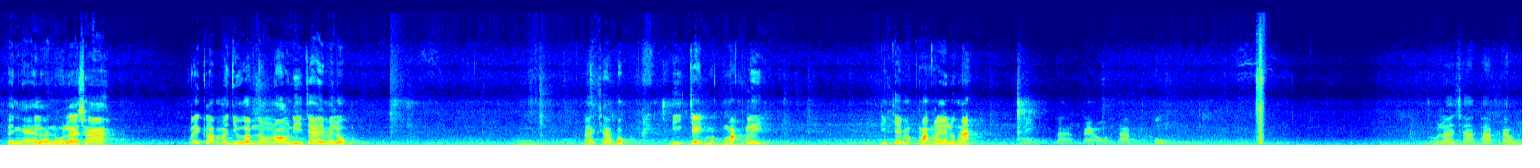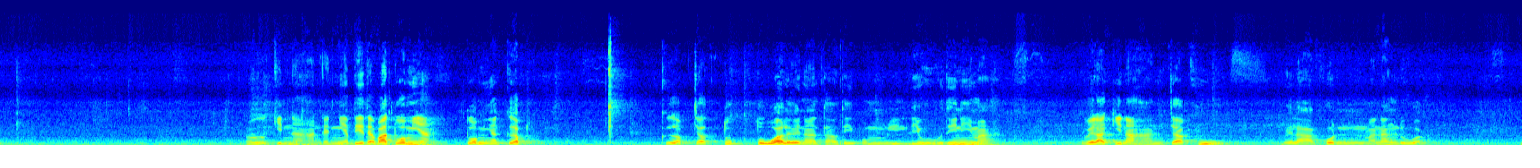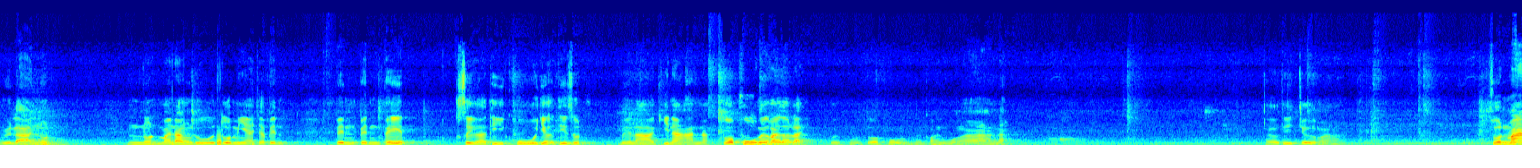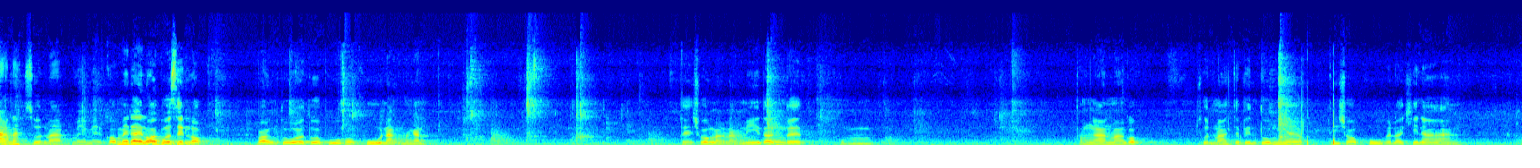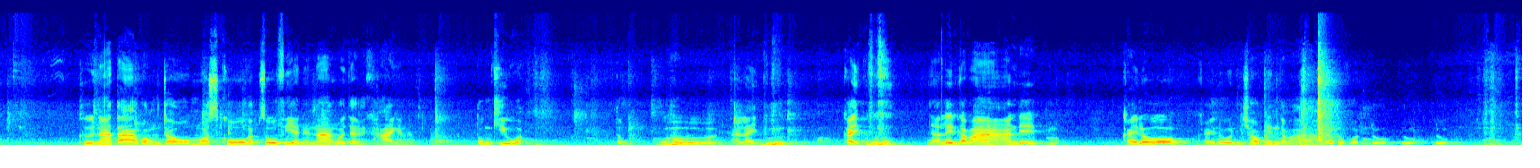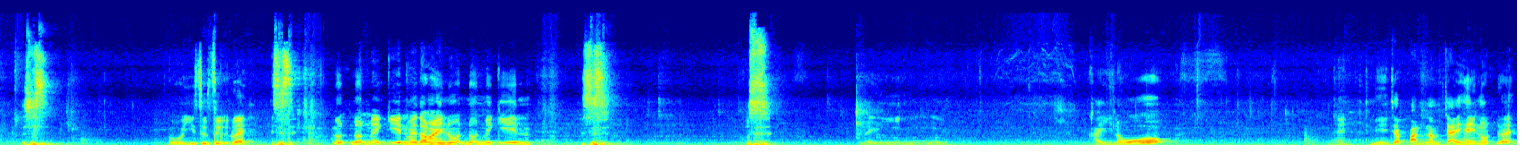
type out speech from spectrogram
เป็นไงล่ะหนูราชาได้กลับมาอยู่กับน้องๆดีใจไหมลูกราชาบอกดีใจมาก ๆ เลย ดีใจมาก ๆ เลยลูกนะนี่ตาแป๋วตาแป๋วหนูราชาตาแป๋วเออกินอาหารกันเงียบดีแต่ว่าตัวเมีย ตัวเมียเกือบ เกือบจะทุกตัวเลยนะ เท่าที่ผมอยู่ที่นี่มา เวลากินอาหารจะขู่ เวลาคนมานั่งดูอะเวลานุดนุดมานั่งดูตัวเมียจะเป็นเป็นเป็นเพศเสือที่ขู่เยอะที่สุด เวลากินอาหารนะตัวผู้ไม่ค่อยเท่าไหร่ตัวผู้ตัวผู้ไม่ค่อยหวงอาหารนะเท่าที่เจอมา ส่วนมากนะ ส่วนมากไม่ไม่ก็ไม่ได้ร้อยเปอร์เซ็นต์หรอก บางตัวตัวผู้ก็ขู่หนักเหมือนกัน แต่ช่วงหลังๆนี้ตั้งแต่ผมทำงานมาก็ส่วนมากจะเป็นตัวเมียครับที่ชอบขู่เวลากินอาหารคือหน้าตาของเจ้ามอสโกกับโซเฟียเนี่ยหน้าก็จะคล้ายกันครับตรงคิ้วอะตรงโอ้อะไรใครอื้ออย่าเล่นกับอาหารดิไคโลไคโลที่ชอบเล่นกับอาหารแล้วทุกคนดูดูดู โอ้ยอีสื่อๆด้วยนุชนุชไม่กินไม่ต้องให้นุชนุชไม่กินนี่ไคโลมีจะปั่นน้ำใจให้นุชด้วย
